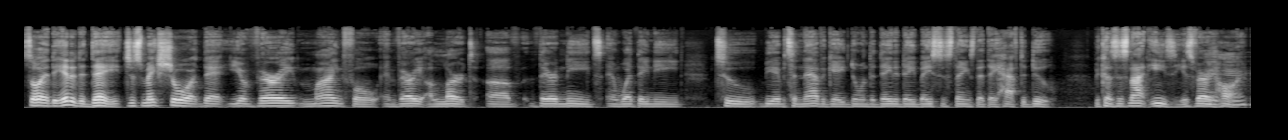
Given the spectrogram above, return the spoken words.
So at the end of the day, just make sure that you're very mindful and very alert of their needs and what they need to be able to navigate doing the day-to-day basis things that they have to do. Because it's not easy. It's very hard.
